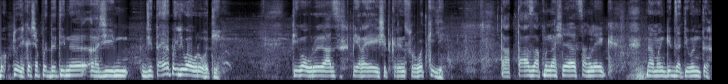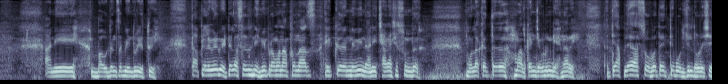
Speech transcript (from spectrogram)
बघतोय कशा पद्धतीनं जी जी तयार पहिली वावरं होती ती वावरं आज पेराय शेतकऱ्यांनी सुरुवात केली. तर आत्ता आज आपण अशा चांगल्या एक नामांकित जातीवंत आणि बावधनचा बेंदूर येतोय. तर आपल्याला वेळ भेटेल असेल नेहमीप्रमाणे आपण आज एक नवीन आणि छान अशी सुंदर मुलाखत मालकांच्याकडून घेणार आहे. तर ते आपल्यासोबत आहेत ते बोलतील थोडेसे.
